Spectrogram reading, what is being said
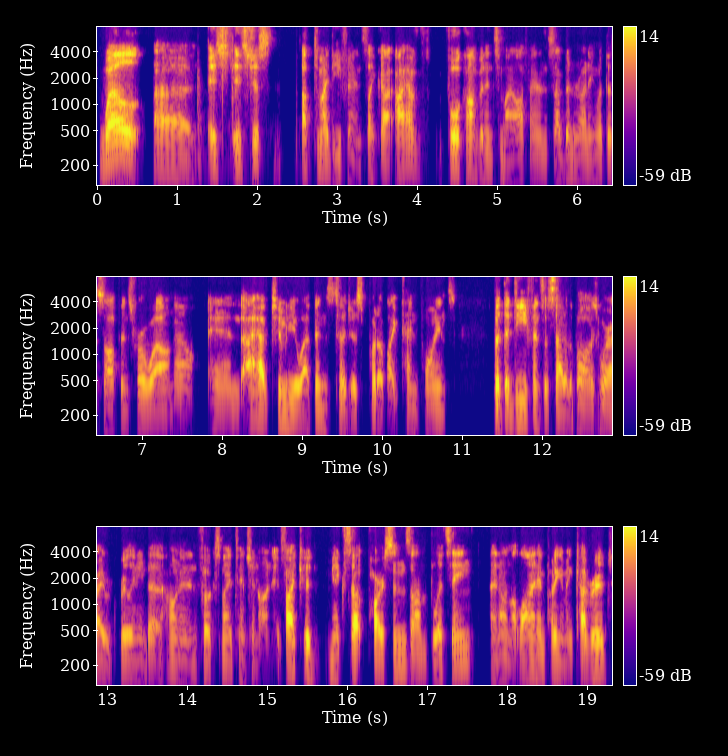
Well, uh, it's it's just up to my defense. Like I, I have full confidence in my offense. I've been running with this offense for a while now, and I have too many weapons to just put up like 10 points. But the defensive side of the ball is where I really need to hone in and focus my attention on. If I could mix up Parsons on blitzing and on the line and putting him in coverage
